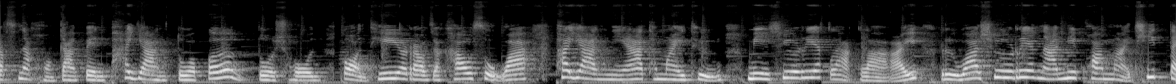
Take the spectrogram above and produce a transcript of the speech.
ลักษณะของการเป็นพยานตัวเปิ้งตัวชน ก่อนที่เราจะเข้าสู่ว่าพยานนี้ทำไมถึงมีชื่อเรียกหลากหลาย หรือว่าชื่อเรียกนั้นมีความหมายที่แต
